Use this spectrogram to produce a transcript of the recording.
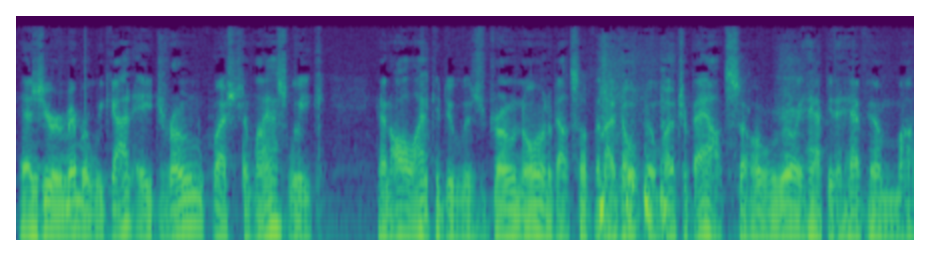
As you remember, we got a drone question last week, and all I could do was drone on about something I don't know much about. So we're really happy to have him uh,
